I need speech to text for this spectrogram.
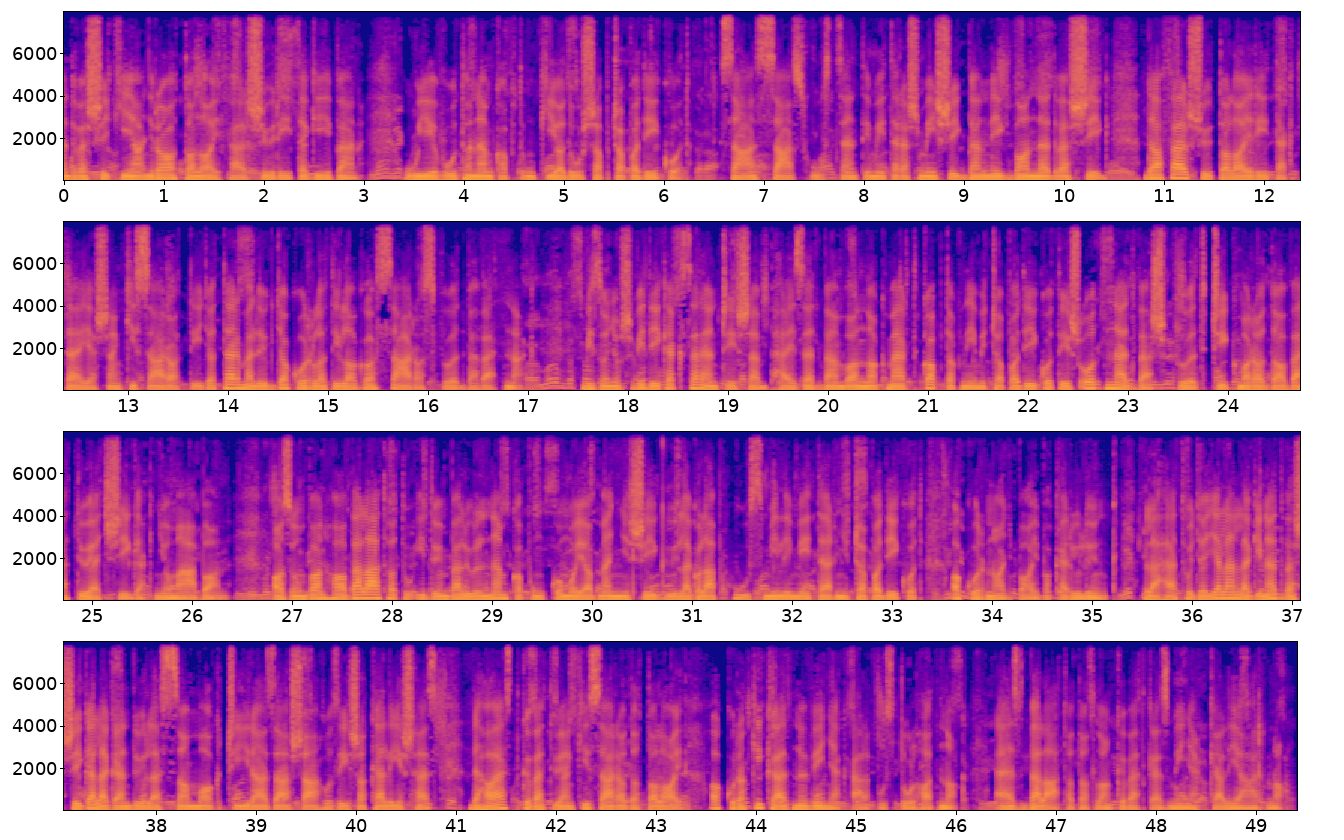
hiányra a talaj felső rétegében. Új év óta nem kaptunk kiadósabb csapadékot. 100-120 cm-es mélységben még van nedvesség, de a felső talajréteg teljesen kiszáradt, így a termelők gyakorlatilag a száraz földbe vetnek. Bizonyos vidékek szerencsésebb helyzetben vannak, mert kaptak némi csapadékot, és ott nedves földcsík marad a vetőegységek nyomában valóban. Azonban, ha a belátható időn belül nem kapunk komolyabb mennyiségű, legalább 20 mm-nyi csapadékot, akkor nagy bajba kerülünk. Lehet, hogy a jelenlegi nedvesség elegendő lesz a mag csírázásához és a keléshez, de ha ezt követően kiszárad a talaj, akkor a kikelt növények elpusztulhatnak. Ez beláthatatlan következményekkel járna.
